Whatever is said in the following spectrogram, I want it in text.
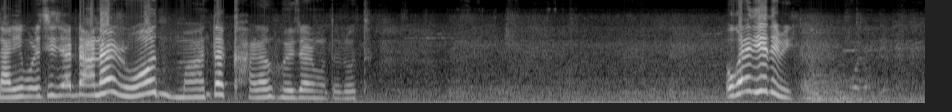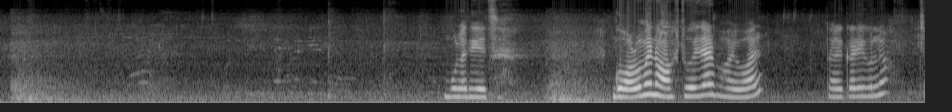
দাঁড়িয়ে পড়েছি যা ডানা রোদ, মাথা খারাপ হয়ে যাওয়ার মতো রোদ। ওখানে দিয়ে দিবি? বলে দিয়েছে। গরমে নষ্ট হয়ে যাওয়ার ভয় বল, তরকারিগুলো, চ।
